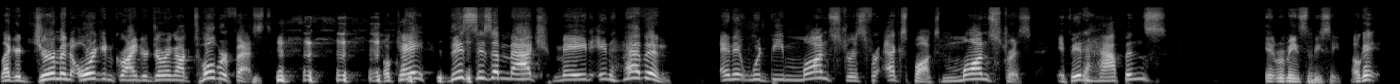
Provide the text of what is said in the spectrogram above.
like a German organ grinder during Oktoberfest. okay, this is a match made in heaven, and it would be monstrous for Xbox. Monstrous if it happens. It remains to be seen. Okay,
